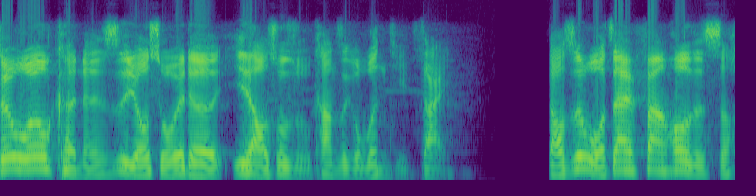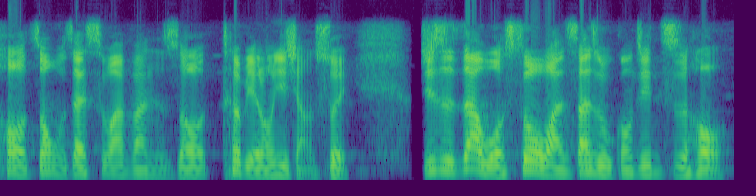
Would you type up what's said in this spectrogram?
所以我有可能是有所谓的胰岛素阻抗这个问题在，导致我在饭后的时候，中午在吃完饭的时候特别容易想睡。即使在我瘦完三十五公斤之后，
